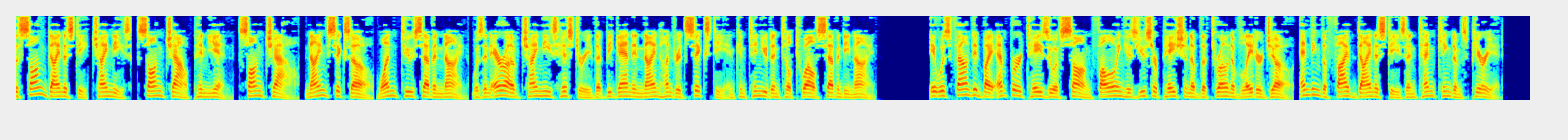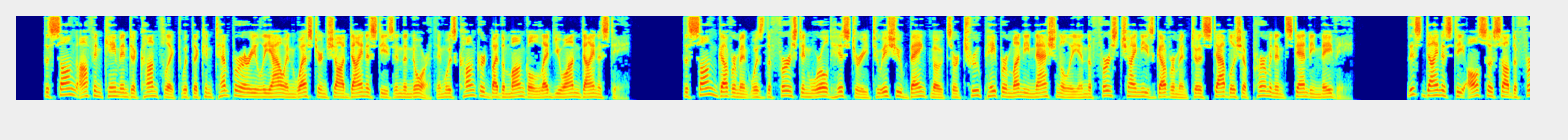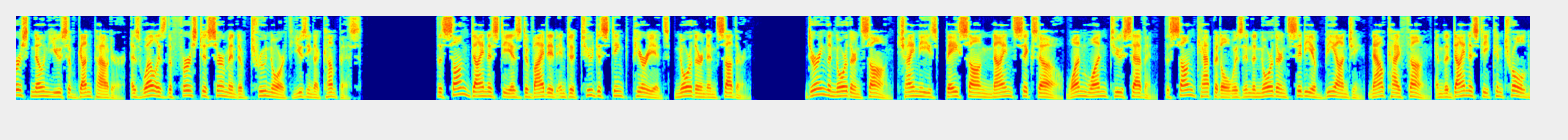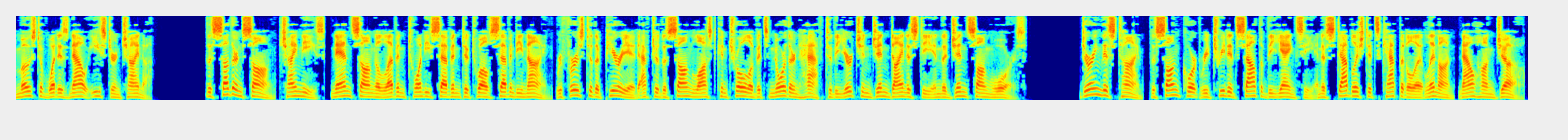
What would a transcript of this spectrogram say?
The Song dynasty Chinese, Song Chao Pinyin, Song Chao, 960-1279 was an era of Chinese history that began in 960 and continued until 1279. It was founded by Emperor Taizong of Song following his usurpation of the throne of later Zhou, ending the Five Dynasties and Ten Kingdoms period. The Song often came into conflict with the contemporary Liao and Western Xia dynasties in the north and was conquered by the Mongol-led Yuan dynasty. The Song government was the first in world history to issue banknotes or true paper money nationally and the first Chinese government to establish a permanent standing navy. This dynasty also saw the first known use of gunpowder, as well as the first discernment of true north using a compass. The Song dynasty is divided into two distinct periods, northern and southern. During the Northern Song Chinese, Bei Song 960-1127, the Song capital was in the northern city of Bianjing now Kaifeng and the dynasty controlled most of what is now eastern China. The Southern Song Chinese, Nan Song 1127–1279 refers to the period after the Song lost control of its northern half to the Jurchen Jin dynasty in the Jin-Song Wars. During this time, the Song court retreated south of the Yangtze and established its capital at Linan now Hangzhou.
